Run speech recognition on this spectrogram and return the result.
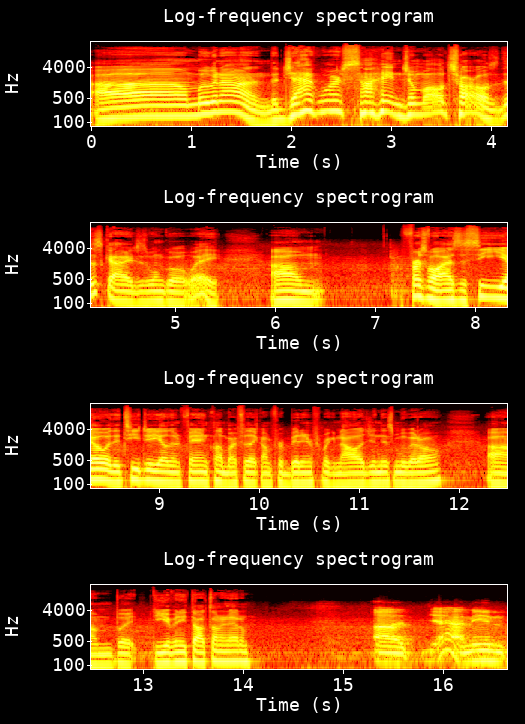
Um, moving on. The Jaguars signed Jamaal Charles. This guy just won't go away. Um, first of all, as the CEO of the TJ Yeldon fan club, I feel like I'm forbidden from acknowledging this move at all. Um, but do you have any thoughts on it, Adam? Uh, yeah, I mean,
